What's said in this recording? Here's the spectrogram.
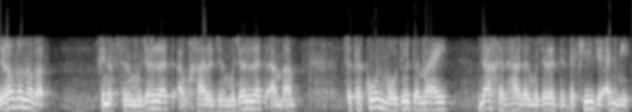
بغض النظر في نفس المجلد أم خارج المجلد أم أم. ستكون موجودة معي داخل هذا المجلد الذكي لأني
